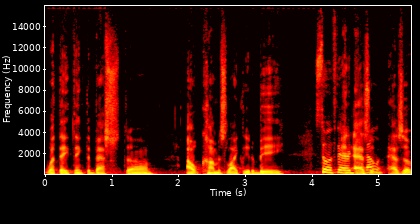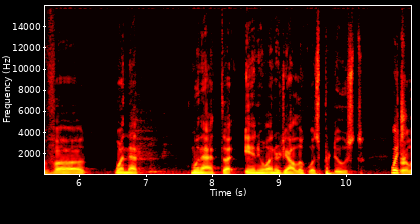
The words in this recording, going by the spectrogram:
what they think the best uh, outcome is likely to be. So if there are And as of, develop- as of uh, when that, when that uh, annual energy outlook was produced which earlier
